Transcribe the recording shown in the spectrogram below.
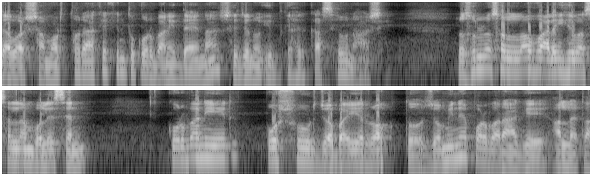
দেওয়ার সামর্থ্য রাখে, কিন্তু কোরবানি দেয় না সে যেন ঈদগাহের কাছেও না আসে। রসুল্লাহ সাল্লাহ আলহি বলেছেন, কোরবানির পশুর জবাইয়ের রক্ত জমিনে পড়বার আগে আল্লাহ তা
